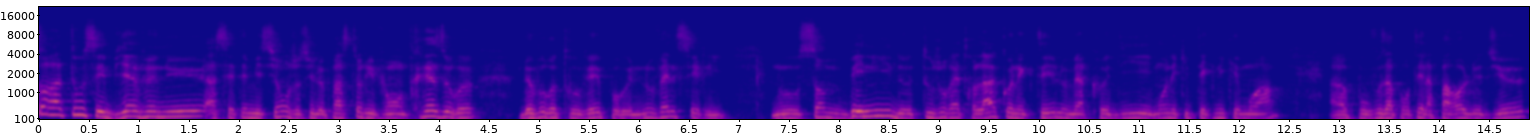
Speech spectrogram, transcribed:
Bonsoir à tous et bienvenue à cette émission. Je suis le pasteur Yvon, très heureux de vous retrouver pour une nouvelle série. Nous sommes bénis de toujours être là, connectés le mercredi, mon équipe technique et moi, euh, pour vous apporter la parole de Dieu.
